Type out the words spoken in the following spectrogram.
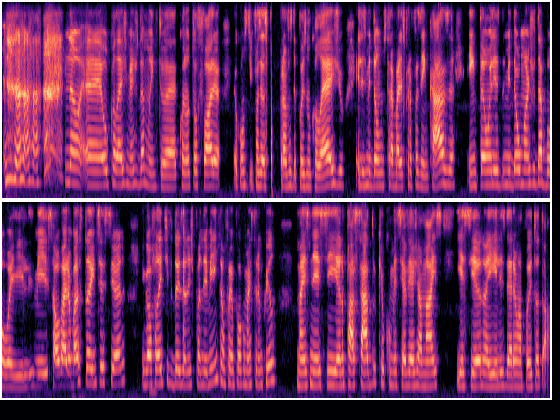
Não, é, o colégio me ajuda muito. É, quando eu tô fora, eu consigo fazer as provas depois no colégio. Eles me dão uns trabalhos para fazer em casa. Então, eles me dão uma ajuda boa. E eles me salvaram bastante esse ano. Igual eu falei, tive dois anos de pandemia, então foi um pouco mais tranquilo mas nesse ano passado que eu comecei a viajar mais e esse ano aí eles deram apoio total.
